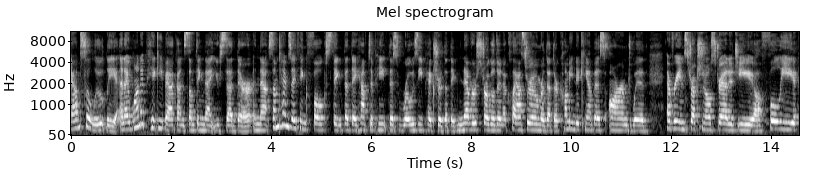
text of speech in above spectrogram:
Absolutely. And I want to piggyback on something that you said there, and that sometimes I think folks think that they have to paint this rosy picture that they've never struggled in a classroom or that they're coming to campus armed with every instructional strategy, a fully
